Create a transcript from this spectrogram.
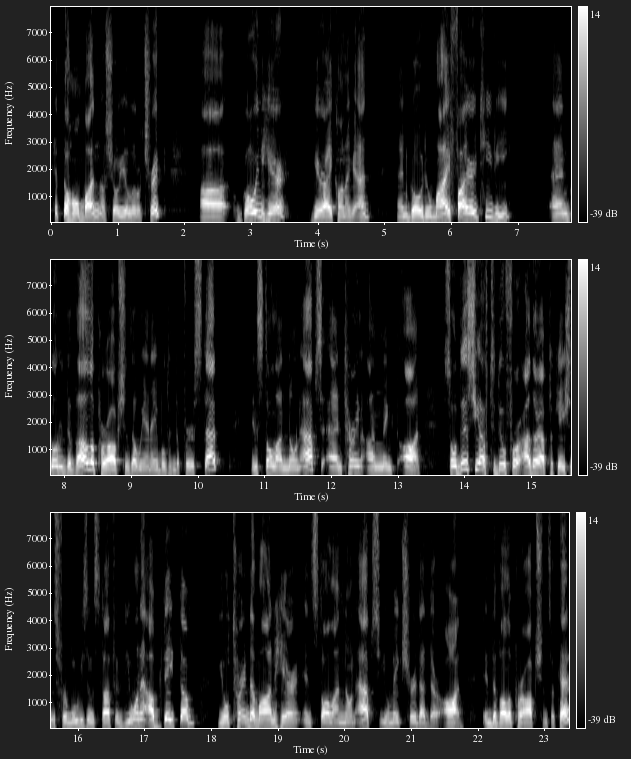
Hit the home button, I'll show you a little trick. Uh, go in here, gear icon again, and go to My Fire TV, and go to developer options that we enabled in the first step, install unknown apps, and turn unlinked on. So this you have to do for other applications for movies and stuff. If you want to update them, you'll turn them on here, install unknown apps. You'll make sure that they're on in developer options, okay?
